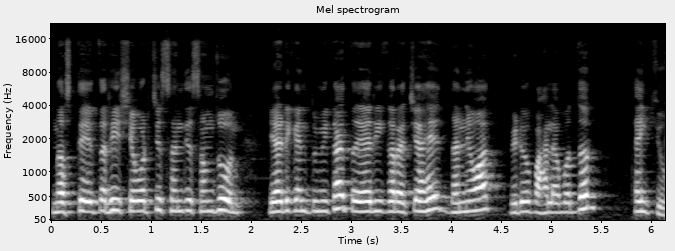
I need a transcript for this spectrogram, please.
नसते तर ही शेवटची संधी समजून या ठिकाणी तुम्ही काय तयारी करायची आहे? धन्यवाद. व्हिडिओ पाहिल्याबद्दल थँक्यू.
